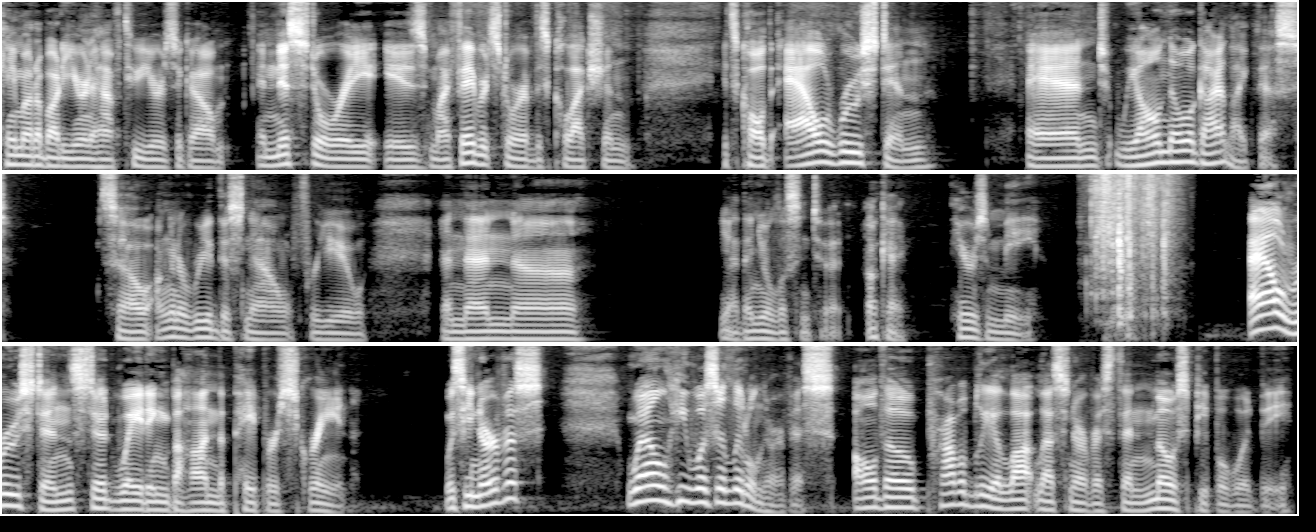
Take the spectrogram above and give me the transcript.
Came out about a year and a half, two years ago. And this story is my favorite story of this collection. It's called Al Roosten, and we all know a guy like this. So I'm going to read this now for you, and then, uh, yeah, then you'll listen to it. Okay, here's me. Al Roosten stood waiting behind the paper screen. Was he nervous? Well, he was a little nervous, although probably a lot less nervous than most people would be.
